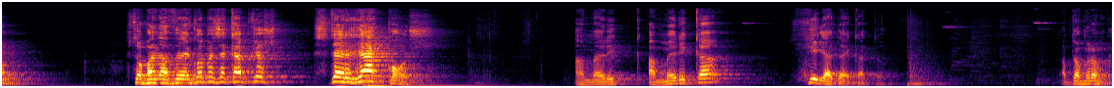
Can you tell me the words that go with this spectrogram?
1992 στο Παναθηναϊκό έπαιζε κάποιος Στεργάκος. Αμέρικα 1000%. Από τον Bronx.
